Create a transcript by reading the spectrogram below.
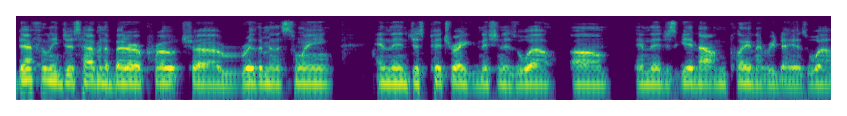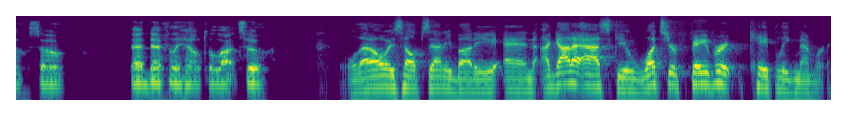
definitely just having a better approach, uh, rhythm in the swing, and then just pitch recognition as well. Um, and then just getting out and playing every day as well. So that definitely helped a lot too. Well, that always helps anybody. And I got to ask you, what's your favorite Cape League memory?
